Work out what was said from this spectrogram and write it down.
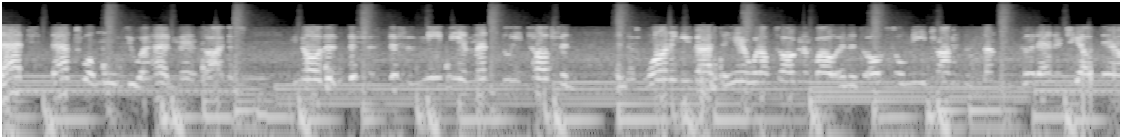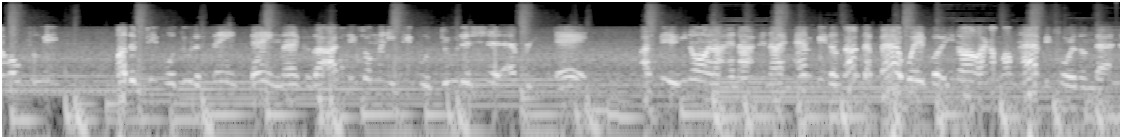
that's that's what moves you ahead, man. So I just, you know, this, this is this is me being mentally tough and and just wanting you guys to hear what I'm talking about, and it's also me trying to send some good energy out there, hopefully other people do the same thing, man. Because I, I see so many people do this shit every day. I see you know, and I and I and I envy them, not in a bad way, but you know, like I'm, I'm happy for them that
